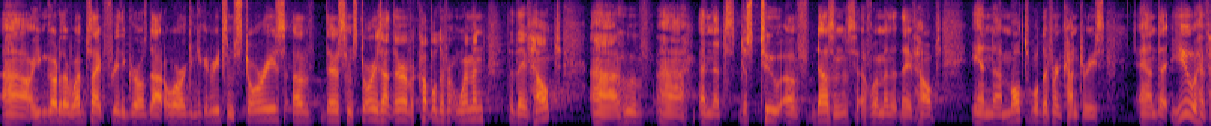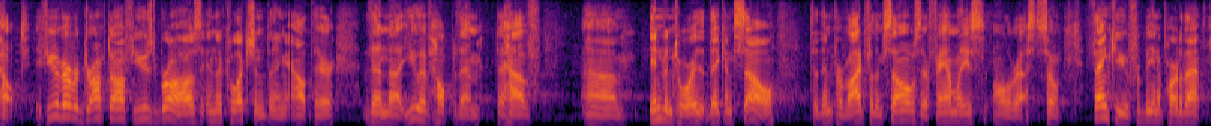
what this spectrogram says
uh, or you can go to their website, freethegirls.org, and you can read some stories of, there's some stories out there of a couple different women that they've helped, uh, who've, uh, and that's just two of dozens of women that they've helped in uh, multiple different countries and that you have helped. If you have ever dropped off used bras in the collection thing out there, then uh, you have helped them to have uh, inventory that they can sell to then provide for themselves, their families, all the rest. So thank you for being a part of that.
